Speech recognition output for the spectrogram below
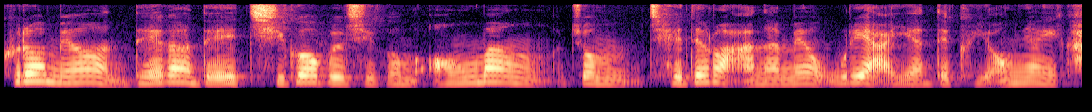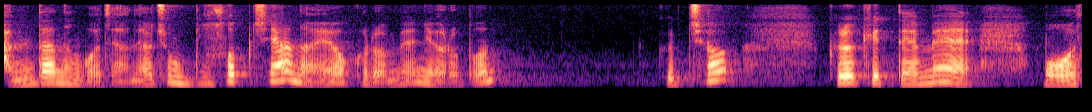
그러면 내가 내 직업을 지금 엉망 좀 제대로 안 하면 우리 아이한테 그 영향이 간다는 거잖아요. 좀 무섭지 않아요? 그러면 여러분? 그렇죠? 그렇기 때문에 뭐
